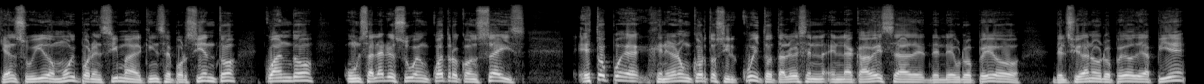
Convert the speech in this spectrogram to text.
Que han subido muy por encima del 15%, cuando un salario sube un 4,6%. Esto puede generar un cortocircuito tal vez en, la cabeza del europeo, del ciudadano europeo de a pie,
